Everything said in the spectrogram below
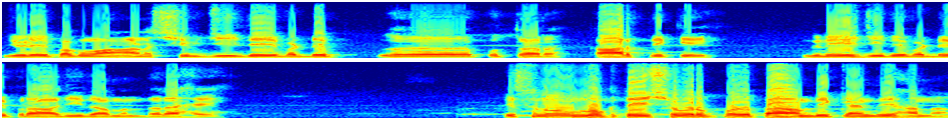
ਜਿਹੜੇ ਭਗਵਾਨ ਸ਼ਿਵ ਜੀ ਦੇ ਵੱਡੇ ਪੁੱਤਰ ਕਾਰਤਿਕੇ, ਗਣੇਸ਼ ਜੀ ਦੇ ਵੱਡੇ ਭਰਾ ਜੀ ਦਾ ਮੰਦਿਰ ਹੈ ਇਸ ਨੂੰ ਮੁਕਤੇਸ਼ਵਰ ਭ- ਧਾਮ ਵੀ ਕਹਿੰਦੇ ਹਨ।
